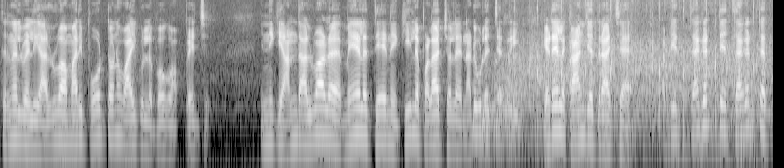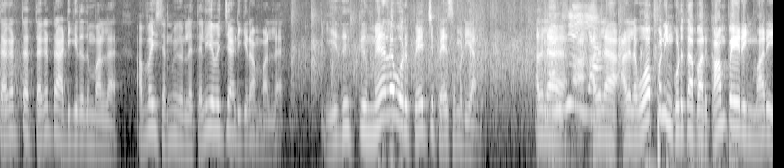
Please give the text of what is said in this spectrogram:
திருநெல்வேலி அல்வா மாதிரி போட்டோன்னு வாய்க்குள்ளே போகும் பேச்சு. இன்னைக்கு அந்த அல்வாவில் மேலே தேன் கீழே பலாச்சொல்ல நடுவில் சர்ரி இடையில காஞ்ச திராட்சை அப்படியே தகட்டு தகட்ட தகட்ட தகட்ட அடிக்கிறதும்பான்ல. அவ்வை சண்முகனில் தெளிய வச்சு அடிக்கிறான்பான்ல இதுக்கு மேலே ஒரு பேச்சு பேச முடியாது. அதில். அதில் அதில் ஓப்பனிங் கொடுத்தா பாரு காம்பேரிங் மாதிரி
